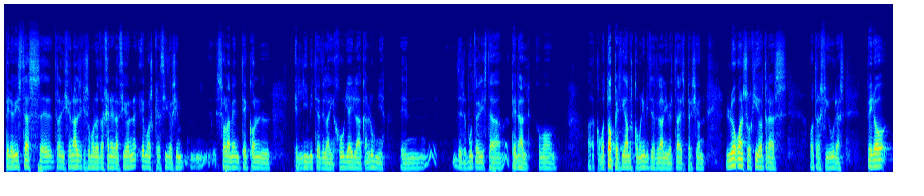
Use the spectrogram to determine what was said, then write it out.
periodistas eh, tradicionales que somos de otra generación hemos crecido solamente con el límite de la injuria y la calumnia desde el punto de vista penal, como, ah, como topes, digamos, como límites de la libertad de expresión. Luego han surgido otras, otras figuras, pero,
